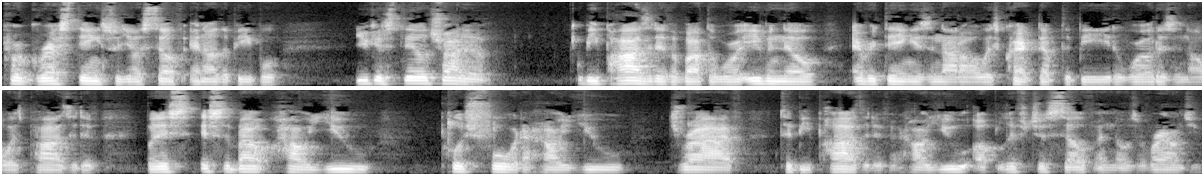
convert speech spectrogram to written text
progress things for yourself and other people. You can still try to be positive about the world, even though everything is not always cracked up to be. The world isn't always positive, but it's it's about how you push forward and how you drive to be positive and how you uplift yourself and those around you.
